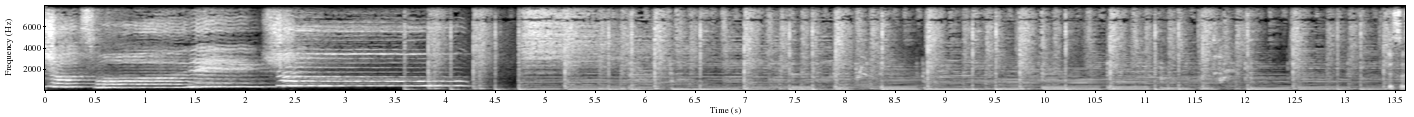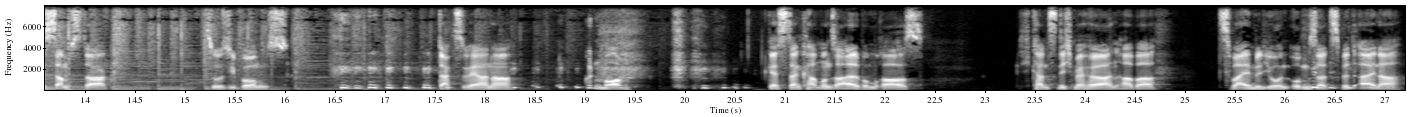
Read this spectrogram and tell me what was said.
Mundschutz Morning Show. Es ist Samstag. Susi Bums. Dax Werner. Guten Morgen. Gestern kam unser Album raus. Ich kann es nicht mehr hören, aber zwei Millionen Umsatz mit einer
